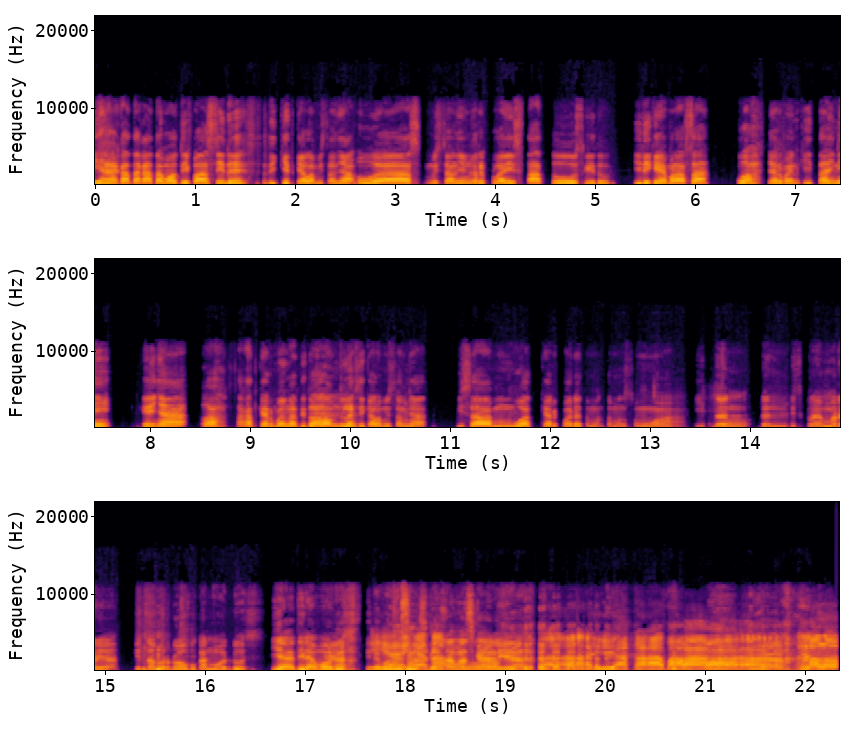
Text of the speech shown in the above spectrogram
ya kata-kata motivasi deh. Sedikit kalau misalnya uas misalnya nge-reply status gitu. Jadi kayak merasa wah chairman kita ini kayaknya wah sangat care banget itu. Iya, alhamdulillah sih kalau misalnya bisa membuat care kepada teman-teman semua gitu. dan dan disclaimer ya kita berdua bukan modus ya tidak modus tidak Iya, modus iya, Tidak sama tahu. sekali ya iya kak apa Iya. Kalau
